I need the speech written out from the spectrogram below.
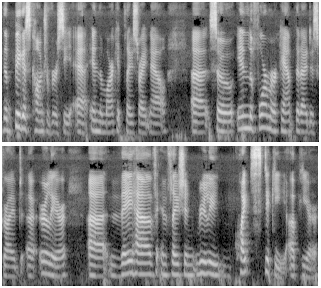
the biggest controversy at, uh, in the marketplace right now. Uh, so, in the former camp that I described uh, earlier, uh, they have inflation really quite sticky up here.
